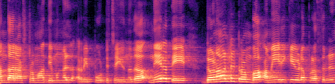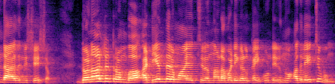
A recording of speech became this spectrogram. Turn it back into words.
അന്താരാഷ്ട്ര മാധ്യമങ്ങൾ റിപ്പോർട്ട് ചെയ്യുന്നത്. നേരത്തെ ഡൊണാൾഡ് ട്രംപ് അമേരിക്കയുടെ പ്രസിഡന്റ് ആയതിനു ശേഷം ഡൊണാൾഡ് ട്രംപ് അടിയന്തരമായ ചില നടപടികൾ കൈക്കൊണ്ടിരുന്നു. അതിലേറ്റവും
